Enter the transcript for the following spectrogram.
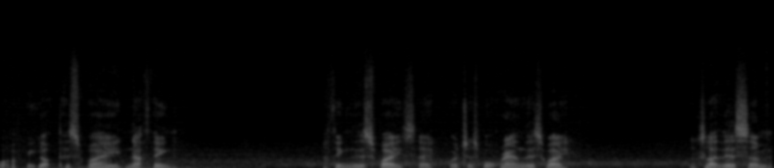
What have we got this way? Nothing. Nothing this way, so we'll just walk around this way. Looks like there's some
